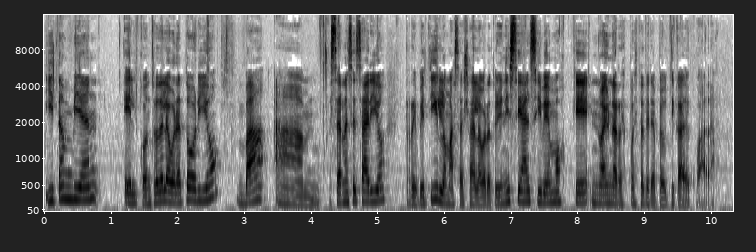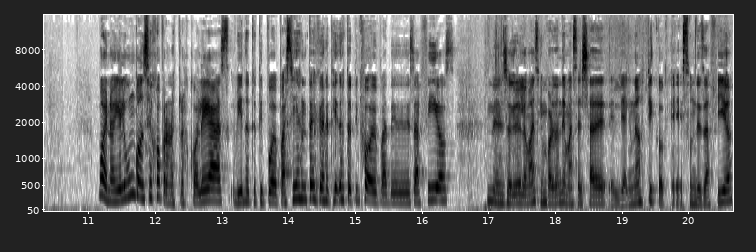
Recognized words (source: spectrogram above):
y también el control de laboratorio va a mm, ser necesario repetirlo más allá del laboratorio inicial si vemos que no hay una respuesta terapéutica adecuada. Bueno, ¿y algún consejo para nuestros colegas viendo este tipo de pacientes tenido este tipo de, desafíos? Yo creo que lo más importante, más allá del diagnóstico, que es un desafío,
